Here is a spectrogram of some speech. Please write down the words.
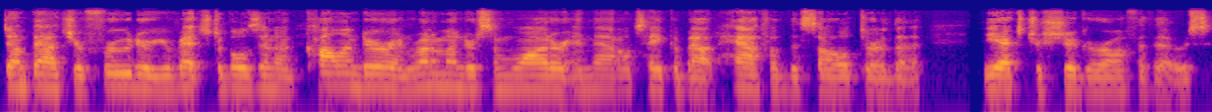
dump out your fruit or your vegetables in a colander and run them under some water, and that'll take about half of the salt or the the extra sugar off of those.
